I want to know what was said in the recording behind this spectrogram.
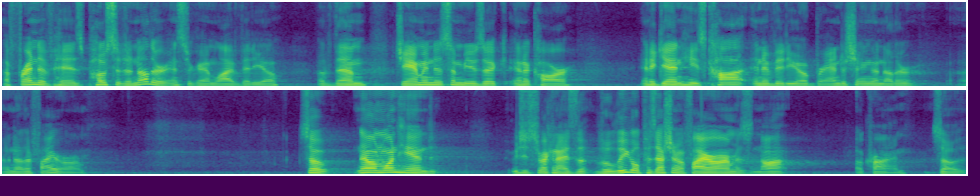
a friend of his posted another Instagram live video of them jamming to some music in a car. And again, he's caught in a video brandishing another, another firearm. So now, on one hand, we just recognize that the legal possession of a firearm is not a crime. So,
